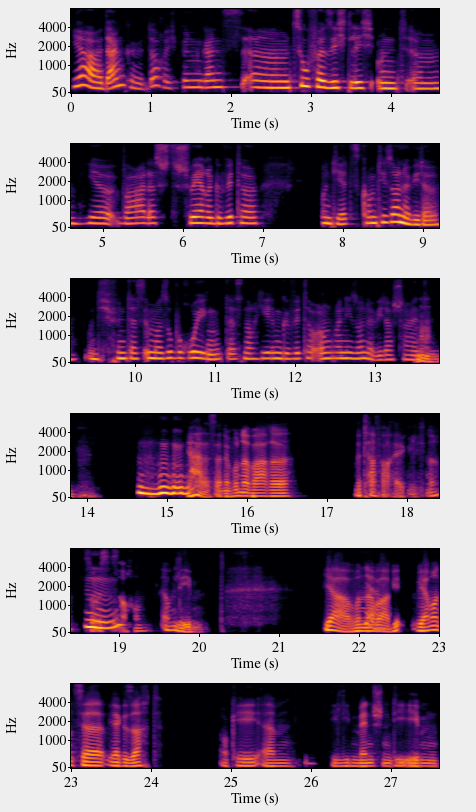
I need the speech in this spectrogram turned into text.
Ja, danke. Doch, ich bin ganz äh, zuversichtlich und ähm, hier war das schwere Gewitter und jetzt kommt die Sonne wieder. Und ich finde das immer so beruhigend, dass nach jedem Gewitter irgendwann die Sonne wieder scheint. Hm. ja, das ist eine wunderbare Metapher eigentlich, ne? So mhm. ist es mhm. auch im, im, Leben. Ja, wunderbar. Ja. Wir, wir, haben uns ja, ja gesagt, okay, ähm, die lieben Menschen, die eben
